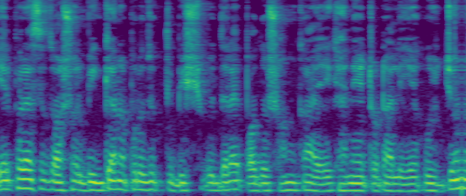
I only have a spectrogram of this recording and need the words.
এরপরে আছে যশোর বিজ্ঞান ও প্রযুক্তি বিশ্ববিদ্যালয়, পদসংখ্যা এখানে টোটালি একুশ জন।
